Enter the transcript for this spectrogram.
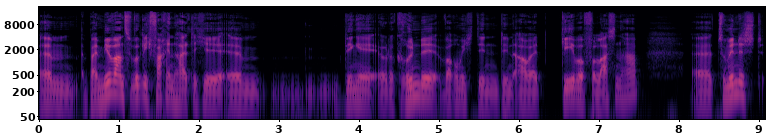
Ähm, bei mir waren es wirklich fachinhaltliche ähm, Dinge oder Gründe, warum ich den, den Arbeitgeber verlassen habe. Äh, zumindest,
